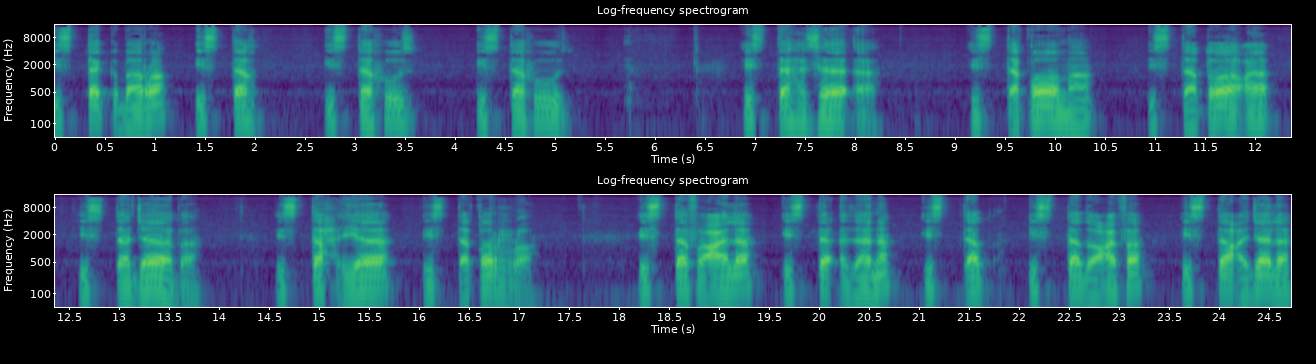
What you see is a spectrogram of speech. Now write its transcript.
استكبر استه استهوز استهوز استهزاء استقام استطاع استجاب استحيا استقر استفعل استأذن استضعف استعجل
